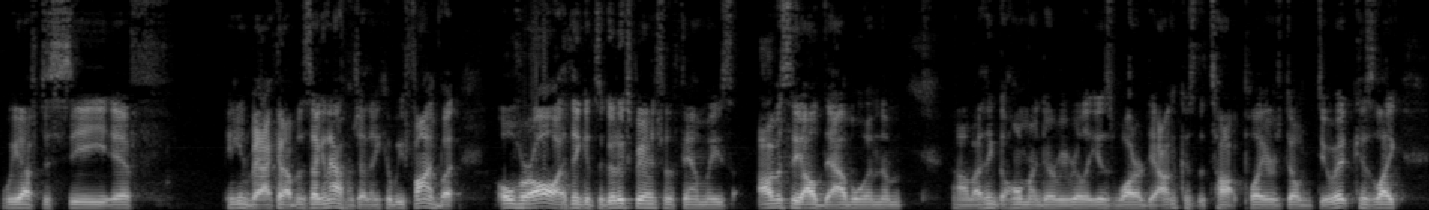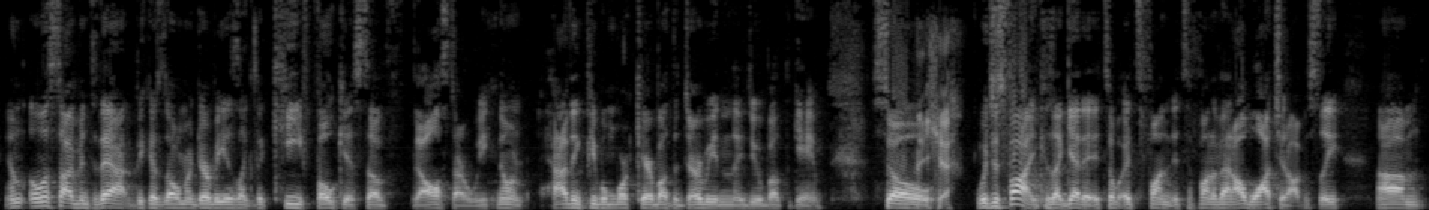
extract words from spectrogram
we have to see if he can back it up in the second half, which I think he'll be fine. But overall, I think it's a good experience for the families. Obviously, I'll dabble in them. Um, I think the home run derby really is watered down because the top players don't do it. Because like, and let's dive into that because the home run derby is like the key focus of the All Star Week. No, one, I think people more care about the derby than they do about the game. So, yeah. which is fine because I get it. It's a, it's fun. It's a fun event. I'll watch it obviously. Um,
